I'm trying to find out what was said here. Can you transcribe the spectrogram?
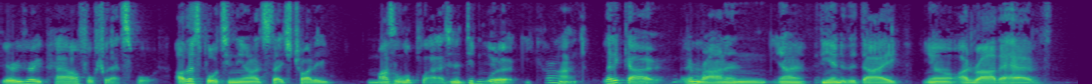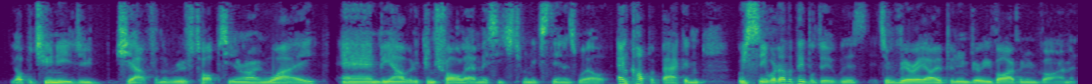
very, very powerful for that sport. Other sports in the United States try to muzzle the players, and it didn't work. You can't let it go. Let them run, and you know, at the end of the day, you know, I'd rather have the opportunity to shout from the rooftops in our own way and being able to control our message to an extent as well, and cop it back, and we see what other people do. It's, a very open and very vibrant environment.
